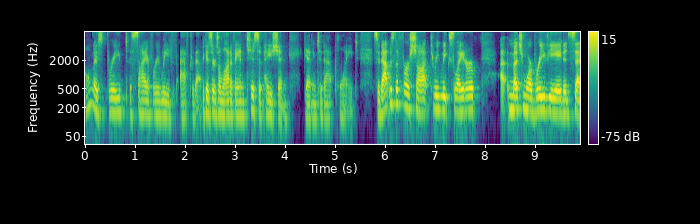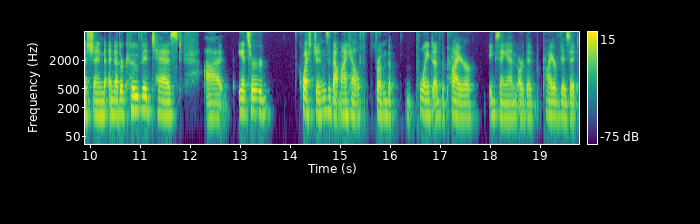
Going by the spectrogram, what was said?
almost breathed a sigh of relief after that because there's a lot of anticipation getting to that point. So that was the first shot. Three weeks later, a much more abbreviated session, another COVID test, uh, answered questions about my health from the point of the prior exam or the prior visit,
